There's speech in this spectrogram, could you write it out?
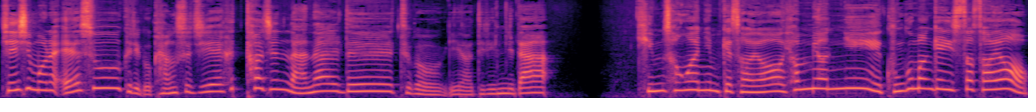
진심원의 애수 그리고 강수지의 흩어진 나날들 두 곡 이어드립니다. 김성화님께서요. 현면이 궁금한 게 있어서요.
